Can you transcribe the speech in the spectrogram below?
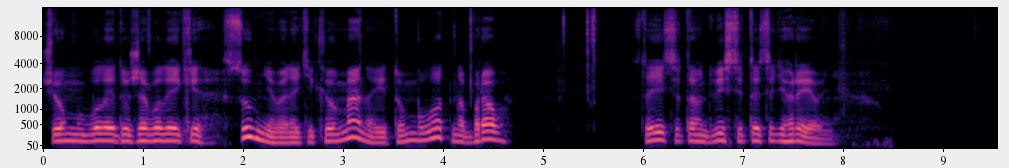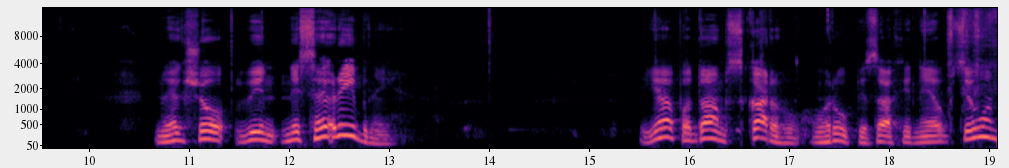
Чому були дуже великі сумніви, не тільки в мене, і тому лот набрав, здається, там 230 гривень. Ну, якщо він не срібний, я подам скаргу в групі Західний аукціон.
